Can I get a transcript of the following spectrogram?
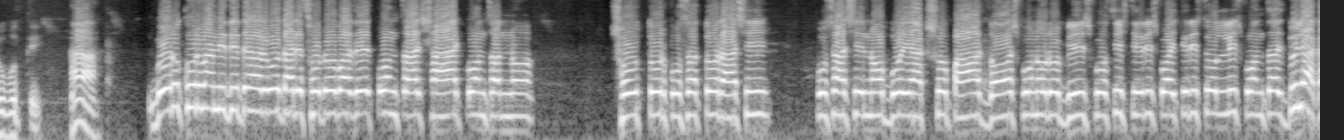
রূপত্তি হ্যাঁ। গরু কুরবানি দিতে পারব তারে ছোট বাজে পঞ্চাশ ষাট পঞ্চান্ন সত্তর পঁচাত্তর আশি পঁচাশি নব্বই একশো পাঁচ দশ পনেরো বিশ পঁচিশ তিরিশ পঁয়ত্রিশ চল্লিশ পঞ্চাশ দুই লাখ।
